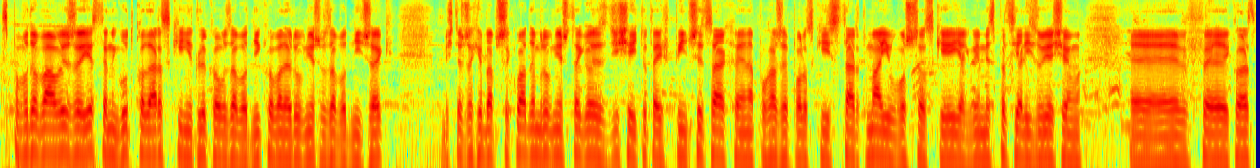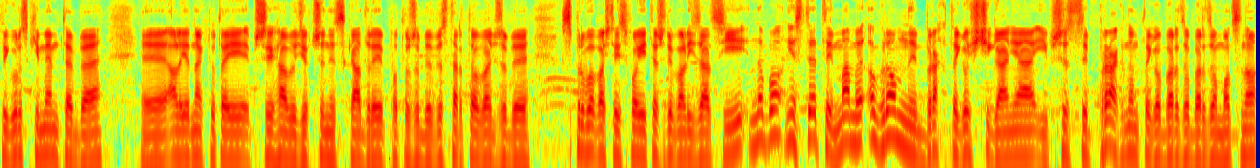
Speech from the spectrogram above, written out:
spowodowały, że jest ten głód kolarski nie tylko u zawodników, ale również u zawodniczek. Myślę, że chyba przykładem również tego jest dzisiaj tutaj w Pińczycach e, na Pucharze Polski start Mai Włoszczowskiej. Jak wiemy specjalizuje się e, w kolarstwie górskim MTB, ale jednak tutaj przyjechały dziewczyny z kadry po to, żeby wystartować, żeby spróbować tej swojej też rywalizacji, no bo niestety mamy ogromny brak tego ścigania i wszyscy pragną tego bardzo, bardzo mocno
